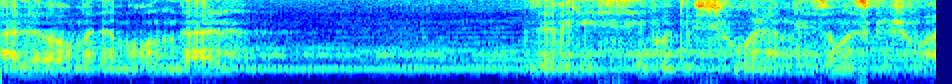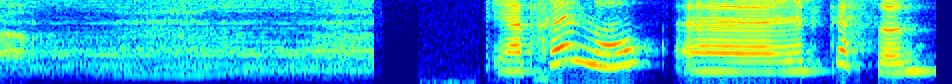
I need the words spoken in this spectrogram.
Alors, Madame Randall, vous avez laissé vos dessous à la maison, est-ce que je vois Et après, non, il n'y a plus personne.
